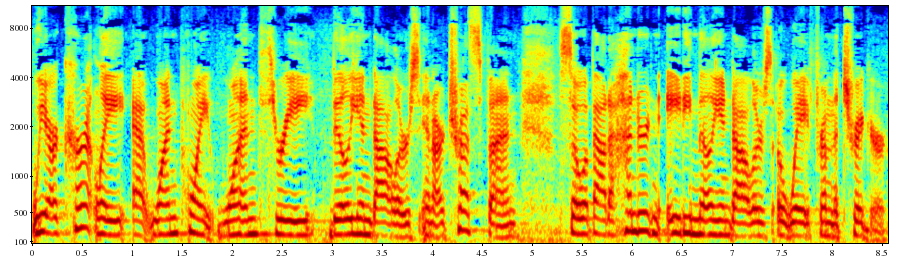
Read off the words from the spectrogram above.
We are currently at $1.13 billion in our trust fund, so about $180 million away from the trigger.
